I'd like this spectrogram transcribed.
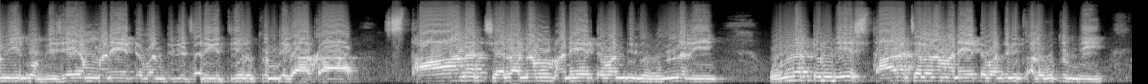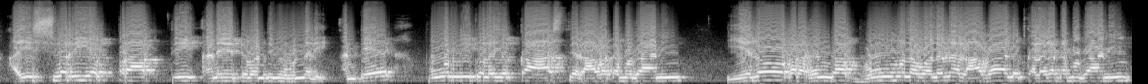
మీకు విజయం అనేటువంటిది జరిగి తీరుతుంది గాక. స్థాన చలనం అనేటువంటిది ఉన్నది. ఉన్నట్టుండి స్థాన చలనం అనేటువంటిది కలుగుతుంది. ఐశ్వర్య ప్రాప్తి అనేటువంటిది ఉన్నది. అంటే పూర్వీకుల యొక్క ఆస్తి రావటము గాని ఏదో ఒక రకంగా భూముల వలన లాభాలు కలగటము గాని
